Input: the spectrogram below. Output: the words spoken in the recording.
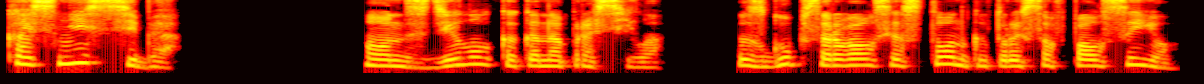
«Коснись себя!» Он сделал, как она просила. С губ сорвался стон, который совпал с ее.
